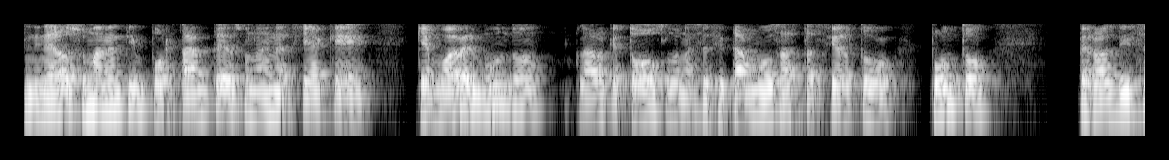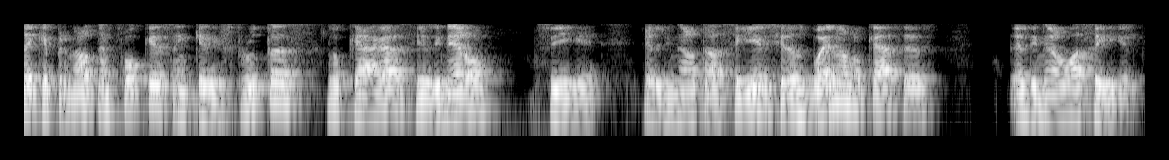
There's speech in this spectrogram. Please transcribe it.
El dinero es sumamente importante, es una energía que, que mueve el mundo. Claro que todos lo necesitamos hasta cierto punto, pero él dice que primero te enfoques en que disfrutas lo que hagas y el dinero sigue. El dinero te va a seguir. Si eres bueno en lo que haces, el dinero va a seguir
